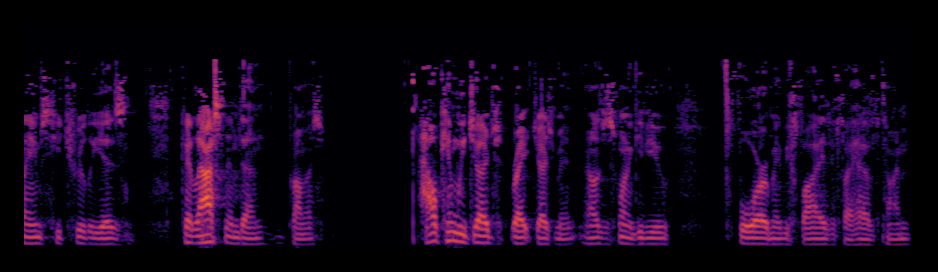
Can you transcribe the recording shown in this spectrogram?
claims he truly is. Okay, lastly, I'm done. I promise. How can we judge right judgment? And I'll just want to give you four, maybe five, if I have time.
